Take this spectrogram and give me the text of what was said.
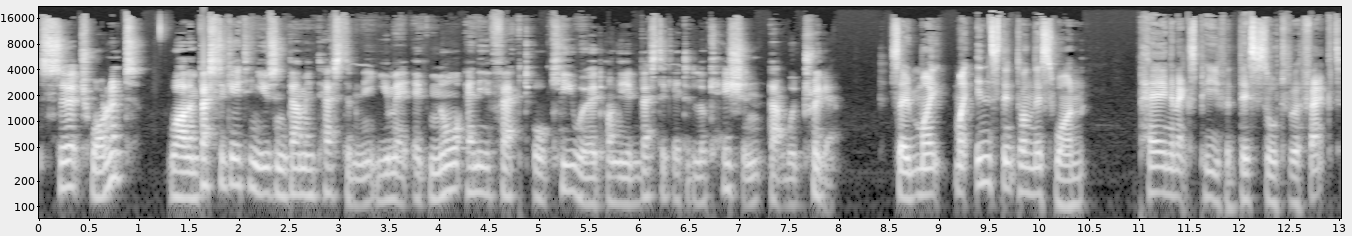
Search Warrant. While investigating using damning testimony, you may ignore any effect or keyword on the investigated location that would trigger. So my my instinct on this one, paying an XP for this sort of effect,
